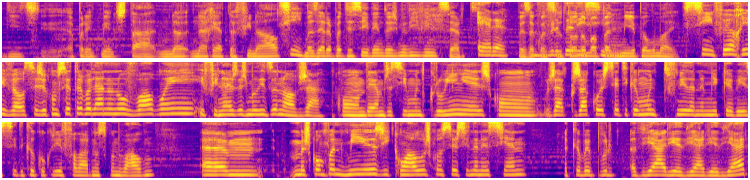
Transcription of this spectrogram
diz, eh, aparentemente está na, na reta final, Sim. mas era para ter saído em 2020, certo? Era. Depois aconteceu toda uma pandemia pelo meio. Sim, foi horrível. Ou seja, comecei a trabalhar no novo álbum em, finais de 2019 já, com demos assim muito cruinhas, com, já, já com a estética muito definida na minha cabeça e daquilo que eu queria falar no segundo álbum. Ahm, mas com pandemias e com alguns concertos ainda nesse ano, acabei por adiar e adiar e adiar.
